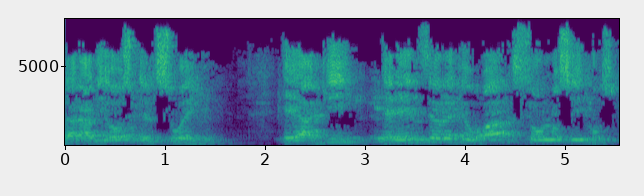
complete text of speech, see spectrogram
dará Dios el sueño. He aquí, herencia de Jehová son los hijos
